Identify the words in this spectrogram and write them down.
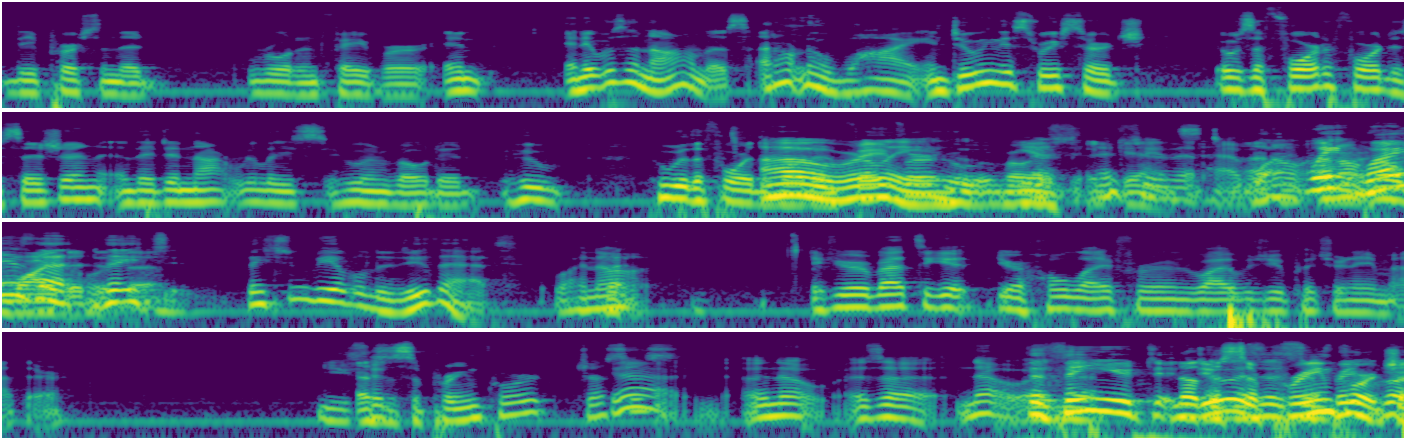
the person that ruled in favor and and it was anonymous. I don't know why. In doing this research, it was a four to four decision, and they did not release who and voted who who were the four that Oh, voted in favor, who Who- voted yes. I've that against. I don't, I Wait, don't why know is why that? they They, that. sh- they shouldn't be able to do that. Why not? If you're about to get your whole life ruined, why would you put your name out there? You As a. Supreme Court justice, Yeah, uh, no, as a no. The as thing a, you t- No, do the as a Supreme Supreme Court Court,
